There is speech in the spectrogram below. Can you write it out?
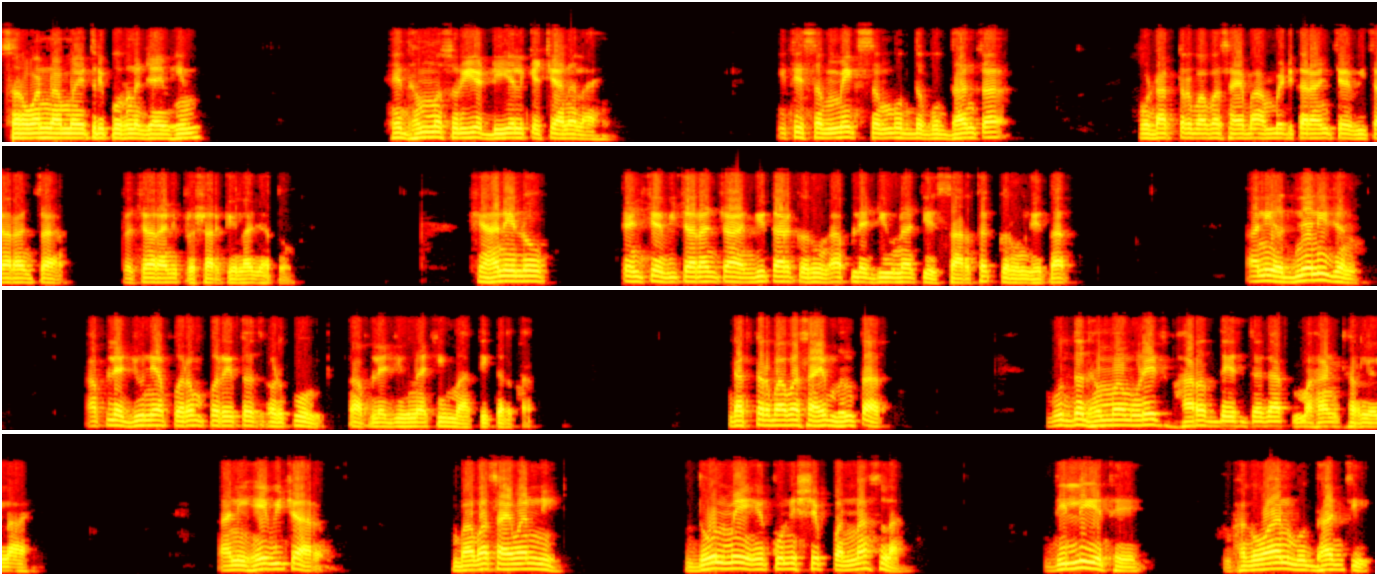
सर्वांना मैत्रीपूर्ण जय भीम. हे Dhammasurya D L K channel आहे. इथे सम्यक समृद्ध बुद्धांचा व डॉक्टर बाबासाहेब आंबेडकरांच्या विचारांचा प्रचार आणि प्रसार केला जातो. शहाणे लोक त्यांच्या विचारांचा अंगीकार करून आपल्या जीवनाचे सार्थक करून घेतात. आणि अज्ञानी जन आपल्या जुन्या परंपरेतच अडकून आपल्या जीवनाची माती करतात. डॉक्टर बाबासाहेब म्हणतात बुद्ध धम्मामुळेच भारत देश जगात महान ठरलेला आहे. आणि हे विचार बाबासाहेबांनी दोन मे एकोणीसशे पन्नास ला दिल्ली येथे भगवान बुद्धांची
